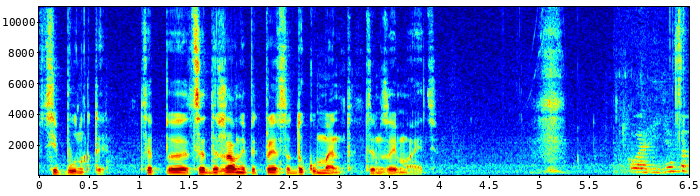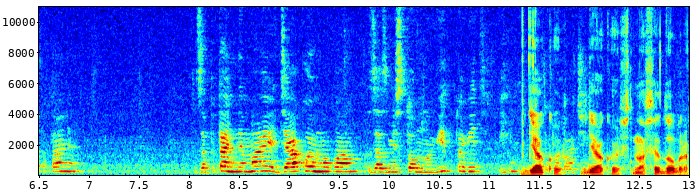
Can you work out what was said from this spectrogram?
В ці пункти. Це, це державне підприємство документ цим займається. Колеги, є запитання? Запитань немає. Дякуємо вам за змістовну відповідь і Дякую, дякую, на все добре.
